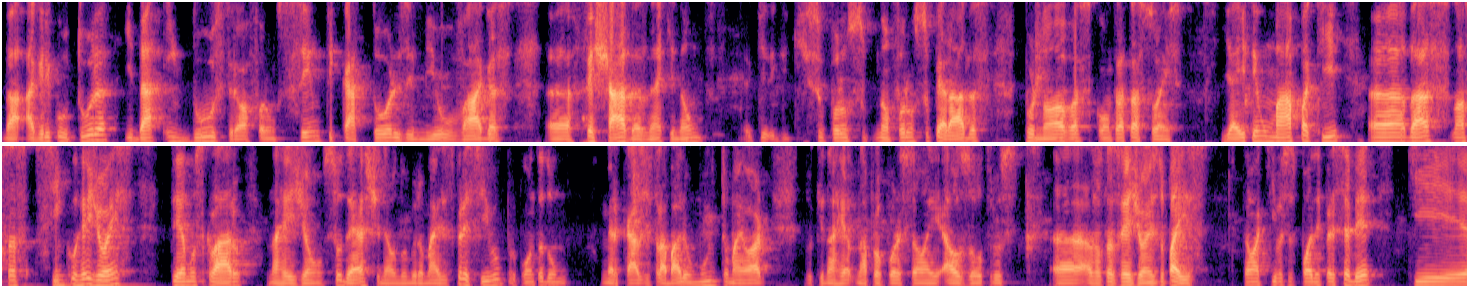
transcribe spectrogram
da agricultura e da indústria. Ó, foram 114 mil vagas uh, fechadas, né, que não que, que foram, não foram superadas por novas contratações. E aí tem um mapa aqui uh, das nossas cinco regiões. Temos, claro, na região sudeste, né, o número mais expressivo, por conta de um mercado de trabalho muito maior do que na, na proporção aos outros, uh, às outras regiões do país. Então aqui vocês podem perceber que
